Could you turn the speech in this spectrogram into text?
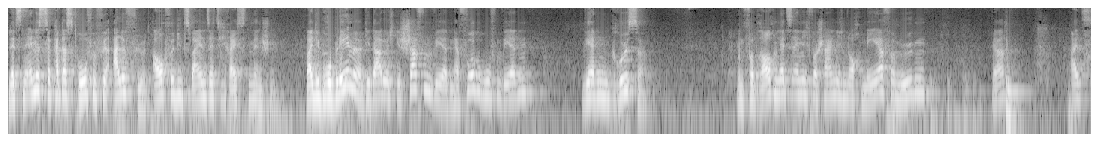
letzten Endes zur Katastrophe für alle führt, auch für die 62 reichsten Menschen. Weil die Probleme, die dadurch geschaffen werden, hervorgerufen werden, werden größer und verbrauchen letztendlich wahrscheinlich noch mehr Vermögen, ja, als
